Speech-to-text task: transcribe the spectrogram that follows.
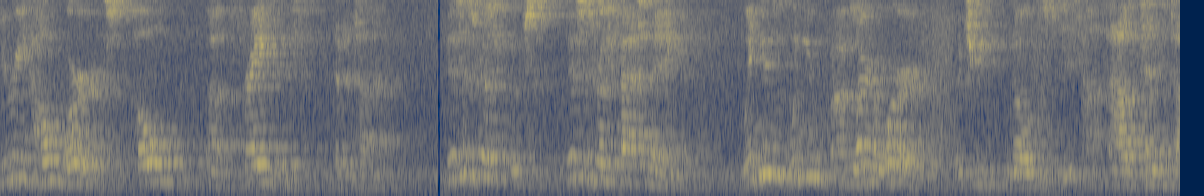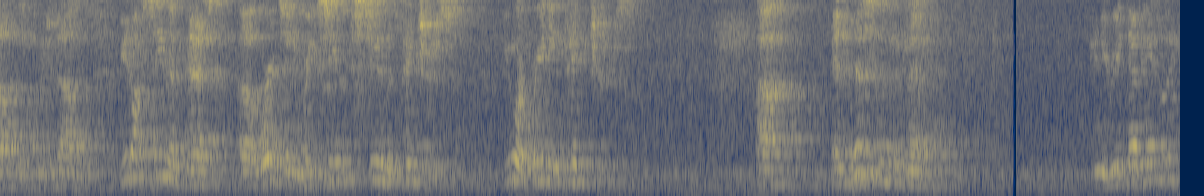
You read whole words, whole uh, phrases at a time. This is really, oops, this is really fascinating. When you, when you uh, learn a word, which you know thousands, tens of thousands, hundreds of thousands, you don't see them as uh, words anymore. You see, see them as pictures. You are reading pictures. Uh, and this is an example. Can you read that easily?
